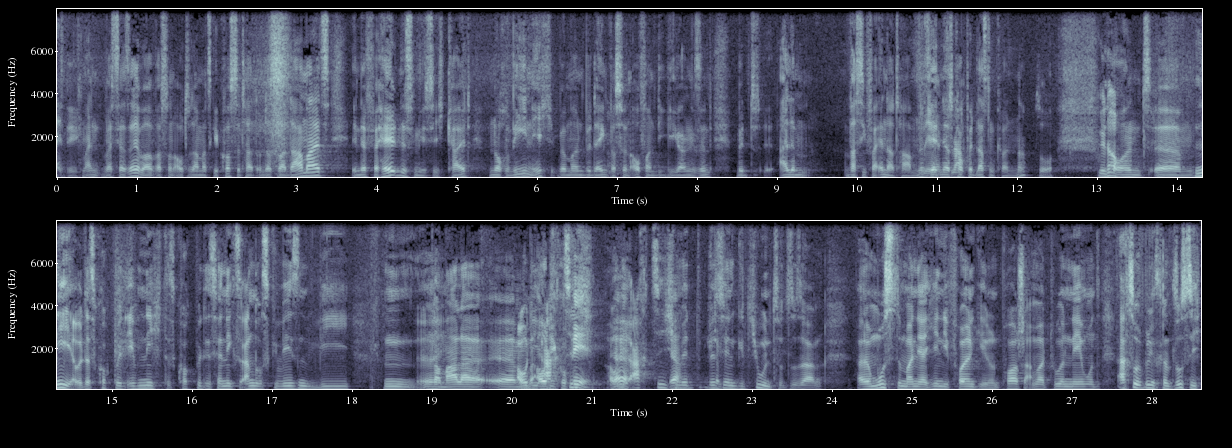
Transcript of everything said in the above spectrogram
also ich meine, weiß ja selber, was so ein Auto damals gekostet hat. Und das war damals in der Verhältnismäßigkeit noch wenig, wenn man bedenkt, was für ein Aufwand die gegangen sind mit allem, was sie verändert haben. Ne? Sie Ja, hätten ja das. Cockpit lassen können. Ne? So. Genau. Und ähm, Nee, aber das Cockpit eben nicht. Das Cockpit ist ja nichts anderes gewesen wie ein äh, normaler ähm, Audi, Audi, 80, Coupé. Audi Ja, ja. 80 Ja, mit bisschen getuned sozusagen. Also musste man ja hier in die Vollen gehen und Porsche-Armaturen nehmen. Und Ach so, übrigens ganz lustig,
